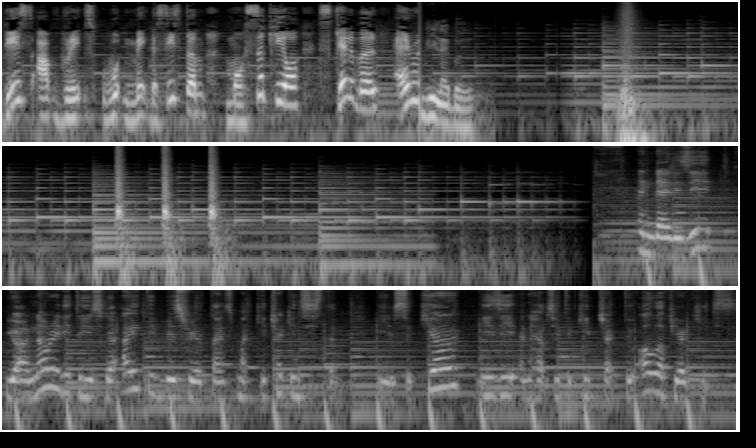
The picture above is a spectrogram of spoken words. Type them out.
These upgrades would make the system more secure, scalable, and reliable. And that is it. You are now ready to use the IoT-based real-time smart key tracking system. It is secure, easy, and helps you to keep track to all of your keys.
